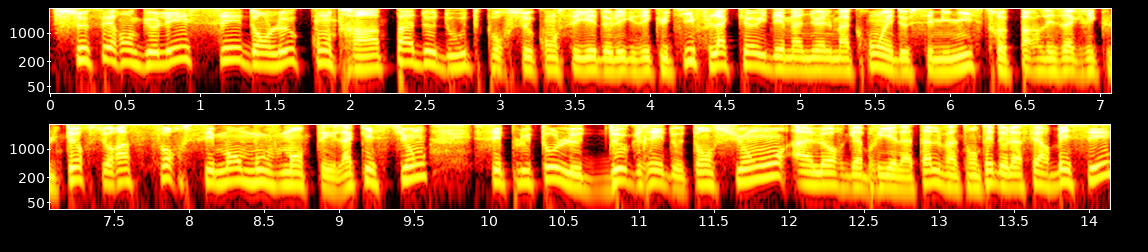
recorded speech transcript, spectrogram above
Se faire engueuler, c'est dans le contrat. Pas de doute pour ce conseiller de l'exécutif. L'accueil d'Emmanuel Macron et de ses ministres par les agriculteurs sera forcément mouvementé. La question, c'est plutôt le degré de tension. Alors Gabriel Attal va tenter de la faire baisser.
